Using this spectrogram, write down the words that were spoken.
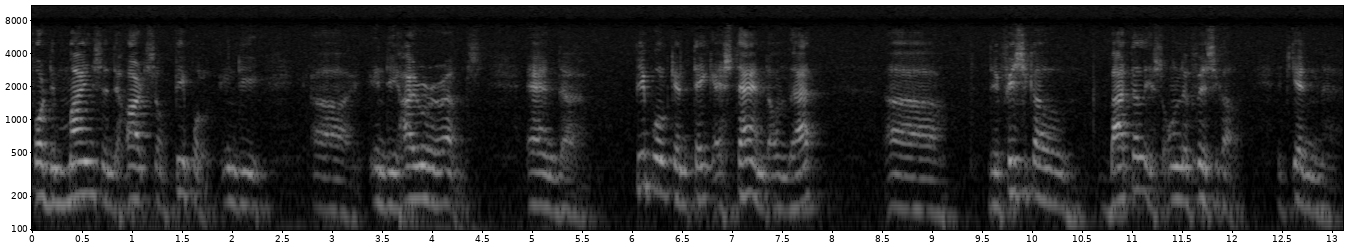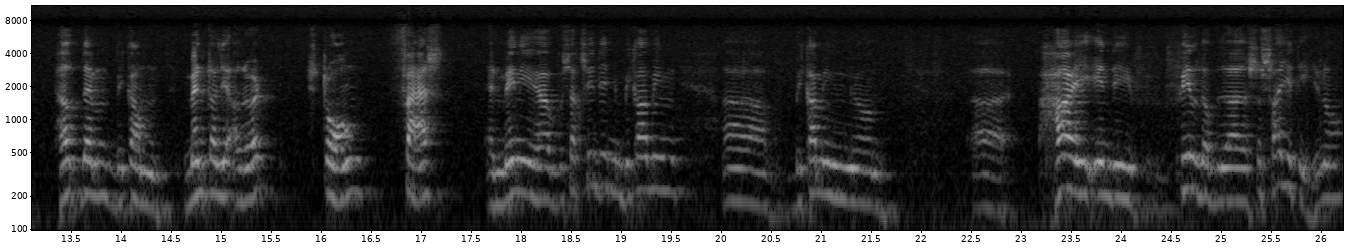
for the minds and the hearts of people in the, uh, in the higher realms. And uh, people can take a stand on that. Uh, the physical battle is only physical. It can help them become mentally alert, strong, fast, and many have succeeded in becoming uh, becoming um, uh, high in the field of the society. You know,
